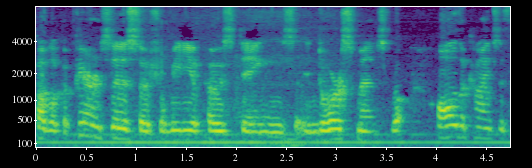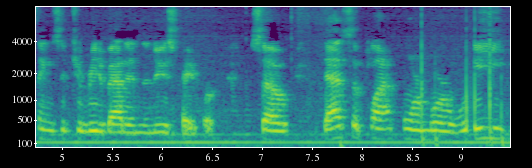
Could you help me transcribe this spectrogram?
public appearances, social media postings, endorsements, all the kinds of things that you read about in the newspaper. So that's a platform where we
